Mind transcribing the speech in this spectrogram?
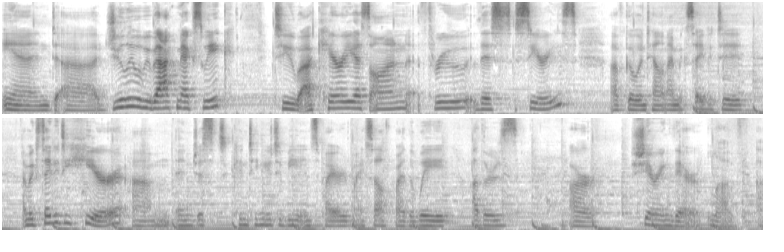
And uh, Julie will be back next week to uh, carry us on through this series of Go and Tell. And I'm excited to I'm excited to hear um, and just continue to be inspired myself by the way others are sharing their love, um,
